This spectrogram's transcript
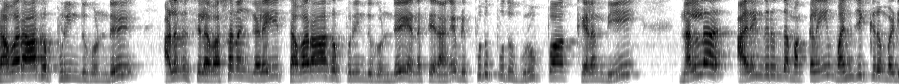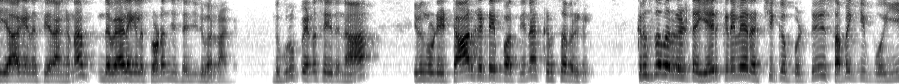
தவறாக புரிந்து கொண்டு அல்லது சில வசனங்களை தவறாக புரிந்து கொண்டு என்ன செய்கிறாங்க இப்படி புது புது குரூப்பாக கிளம்பி நல்லா அறிந்திருந்த மக்களையும் வஞ்சிக்கிறபடியாக என்ன செய்கிறாங்கன்னா இந்த வேலைகளை தொடர்ந்து செஞ்சுட்டு வர்றாங்க. இந்த குரூப் என்ன செய்யுதுன்னா இவங்களுடைய டார்கெட்டே பார்த்தீங்கன்னா கிறிஸ்தவர்கள். கிறிஸ்தவர்கள்ட்ட ஏற்கனவே ரட்சிக்கப்பட்டு சபைக்கு போய்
